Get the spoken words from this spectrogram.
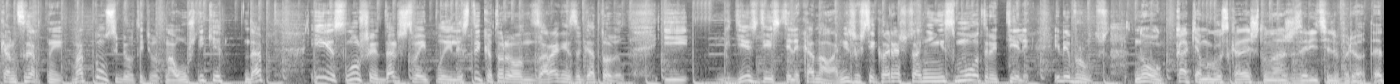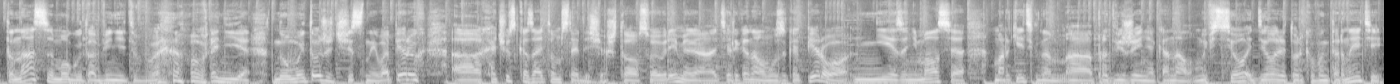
концертный воткнул себе вот эти вот наушники, да, и слушает дальше свои плейлисты, которые он заранее заготовил. И где здесь телеканал? Они же все говорят, что они не смотрят телек или врут. Ну, как я могу сказать, что наш зритель врет? Это нас могут обвинить в вранье, но мы тоже честны. Во-первых, а, хочу сказать вам следующее, что в свое время а, телеканал «Музыка первого» не занимался маркетингом а, продвижения канала. Мы все делали только в интернете,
